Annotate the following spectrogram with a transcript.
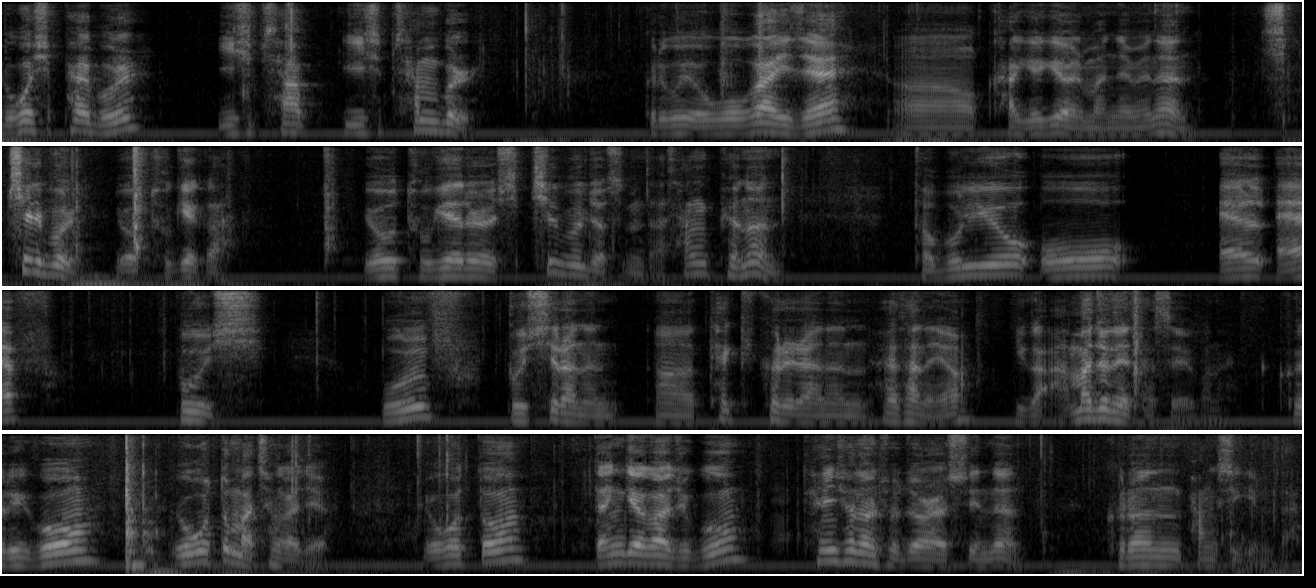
요거 18불, 24, 23불 그리고 요거가 이제 어, 가격이 얼마냐면은 17불 요 두 개가 요 두 개를 17불 줬습니다. 상표는 W O L F 부시 울프 부시라는 어, 테크니컬이라는 회사네요. 이거 아마존에 샀어요, 이거는. 그리고 요것도 마찬가지예요. 요것도 당겨가지고 텐션을 조절할 수 있는 그런 방식입니다.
